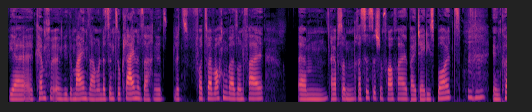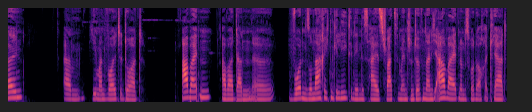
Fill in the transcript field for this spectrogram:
wir kämpfen irgendwie gemeinsam und das sind so kleine Sachen. Jetzt, letzt, vor zwei Wochen war so ein Fall, ähm, da gab es so einen rassistischen Vorfall bei JD Sports in Köln. Ähm, jemand wollte dort arbeiten, aber dann äh, wurden so Nachrichten geleakt, in denen es heißt, schwarze Menschen dürfen da nicht arbeiten und es wurde auch erklärt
